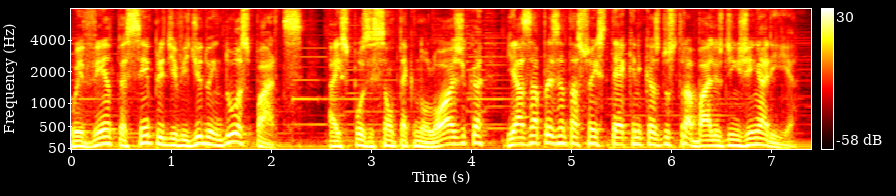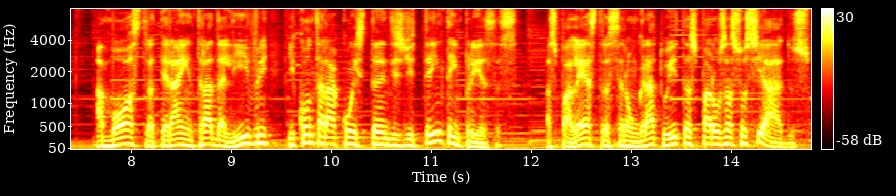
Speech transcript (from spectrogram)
O evento é sempre dividido em duas partes: a exposição tecnológica e as apresentações técnicas dos trabalhos de engenharia. A mostra terá entrada livre e contará com estandes de 30 empresas. As palestras serão gratuitas para os associados.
